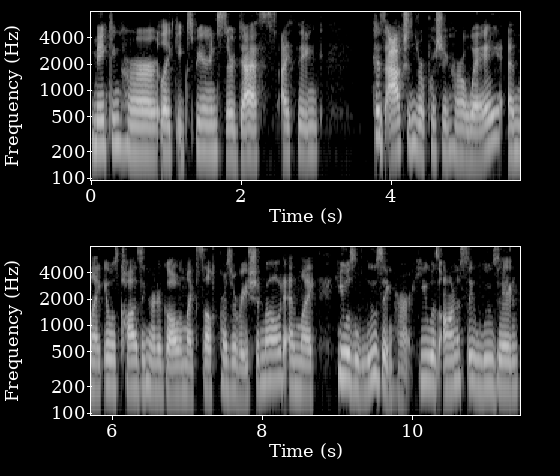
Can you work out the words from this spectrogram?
making her like experience their deaths, I think his actions were pushing her away and like it was causing her to go in like self-preservation mode and like he was losing her. He was honestly losing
